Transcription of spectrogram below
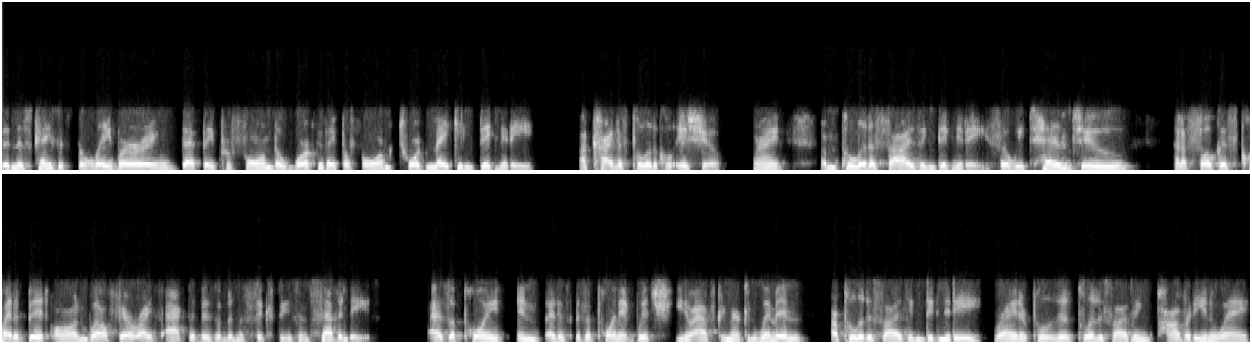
in this case, it's the laboring that they performed, the work that they performed toward making dignity a kind of political issue right? Um, politicizing dignity. So we tend to kind of focus quite a bit on welfare rights activism in the 60s and 70s as a point in as, as a point at which you know African American women are politicizing dignity, right, or politicizing poverty in a way.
